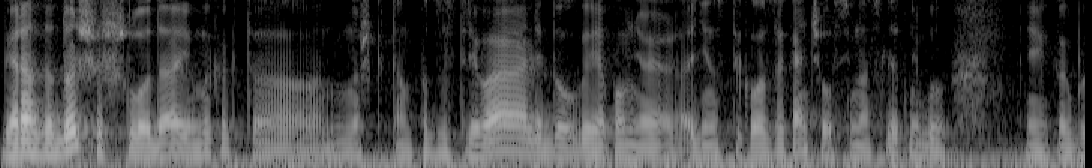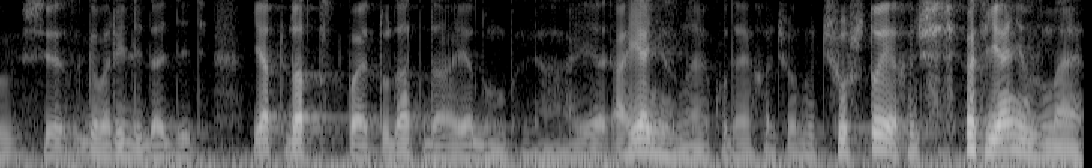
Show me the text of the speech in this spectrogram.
гораздо дольше шло, да, и мы как-то немножко там подзастревали долго. Я помню, я 11 класс заканчивал, 17 лет мне было, и как бы все говорили, да, дети, я туда поступаю, туда, туда, а я думаю, бля, а я, а я не знаю, куда я хочу, ну чё, что я хочу сделать, я не знаю.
